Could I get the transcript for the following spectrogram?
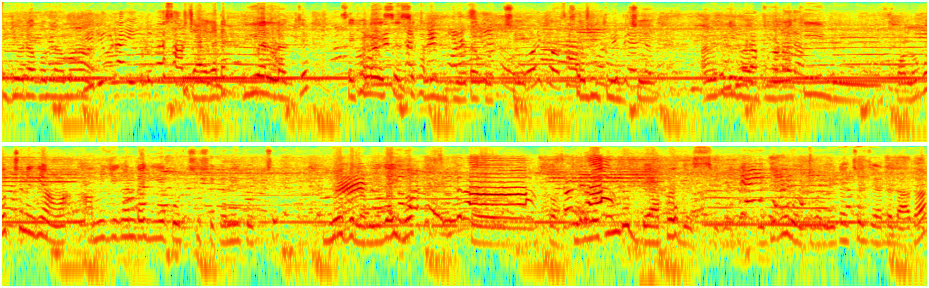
ভিডিওটা করলাম, আমার জায়গাটা ক্লিয়ার লাগছে। সেখানে এসে এসে খালি ভিডিওটা করছে, ছবি তুলছে। আমি খালি ভাবছি ওরা কি ফলো করছে নাকি? আমা- আমি যেখানটা গিয়ে করছি সেখানেই করছে। ভেবে পেলাম না, যাই হোক। তো তথ্যগুলো কিন্তু ব্যাপক এসেছিল। এটুকু বলতে পারি। এটা হচ্ছে যে একটা দাদা।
